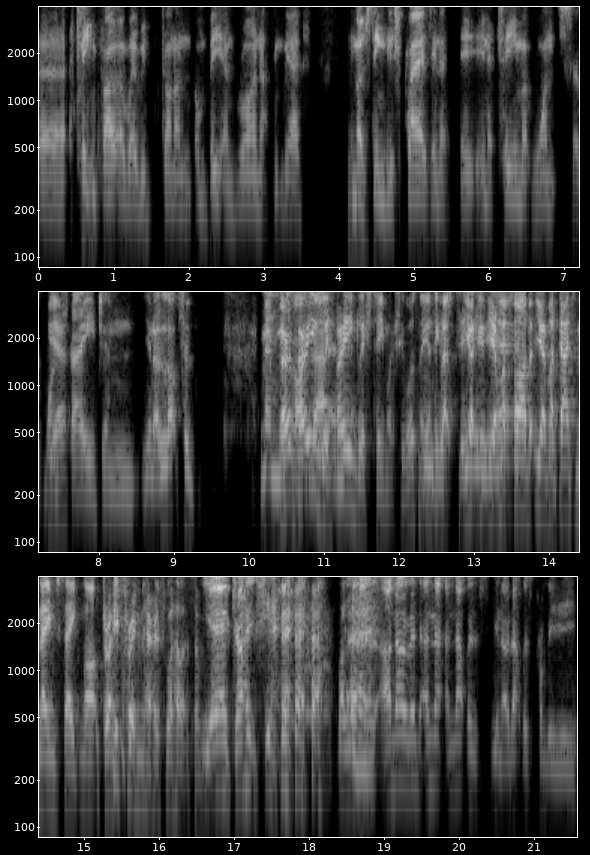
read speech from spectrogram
uh, a team photo where we'd gone on unbeaten run. I think we had Mm. most English players in a in a team at once at one yeah. stage, and you know lots of memories. Very, like very English, very English team actually, wasn't it? English I think that, team, yeah, yeah, my father, yeah, my dad's namesake Mark Draper in there as well at some point. Yeah, Drapes. Yeah, well, uh, I know, and, and that and that was you know that was probably the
